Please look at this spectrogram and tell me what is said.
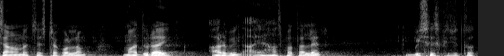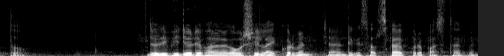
জানানোর চেষ্টা করলাম। মাদুরাই আরবিন্দ আই হাসপাতালের বিশেষ কিছু তথ্য। যদি ভিডিওটি ভালো লাগে, অবশ্যই লাইক করবেন। চ্যানেলটিকে সাবস্ক্রাইব করে পাশে থাকবেন।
